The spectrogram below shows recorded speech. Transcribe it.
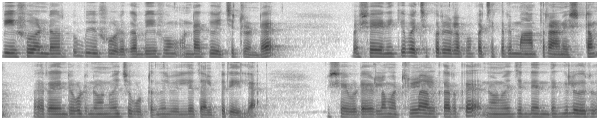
ബീഫ് വേണ്ടവർക്ക് ബീഫ് കൊടുക്കാം. ബീഫും ഉണ്ടാക്കി വെച്ചിട്ടുണ്ട്. പക്ഷേ എനിക്ക് പച്ചക്കറികളപ്പോൾ പച്ചക്കറി മാത്രമാണ് ഇഷ്ടം. വേറെ അതിന്റെ കൂടെ നോൺ വെജ് കൂട്ടുന്നതിൽ വലിയ താല്പര്യമില്ല. പക്ഷേ ഇവിടെയുള്ള മറ്റുള്ള ആൾക്കാർക്ക് നോൺ വെജിന്റെ എന്തെങ്കിലും ഒരു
